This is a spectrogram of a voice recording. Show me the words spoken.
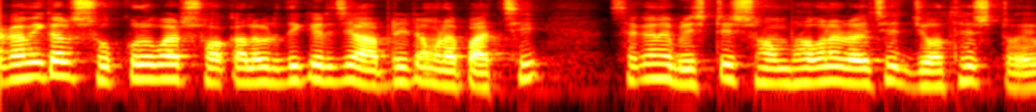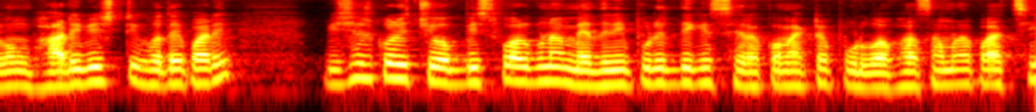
আগামীকাল শুক্রবার সকালের দিকের যে আপডেট আমরা পাচ্ছি, সেখানে বৃষ্টির সম্ভাবনা রয়েছে যথেষ্ট এবং ভারী বৃষ্টি হতে পারে। বিশেষ করে চব্বিশ পরগনা মেদিনীপুরের দিকে সেরকম একটা পূর্বাভাস আমরা পাচ্ছি।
